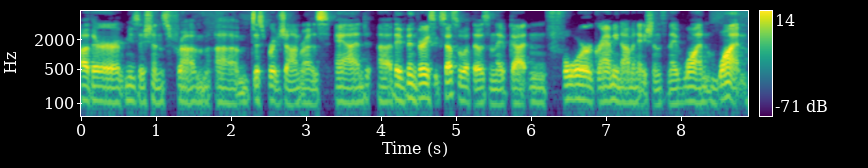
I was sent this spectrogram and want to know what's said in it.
other musicians from um, disparate genres, and uh, they've been very successful with those. And they've gotten four Grammy nominations, and they've won one.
